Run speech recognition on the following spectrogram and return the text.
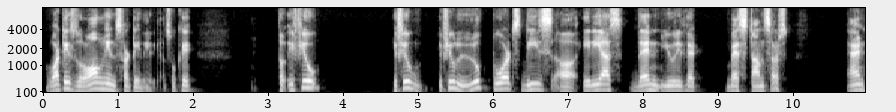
What is wrong in certain areas? Okay. So if you if you if you look towards these uh, areas, then you will get best answers. And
